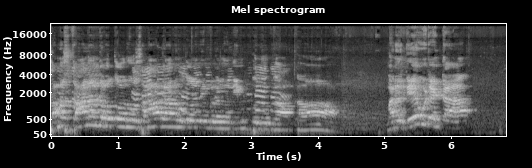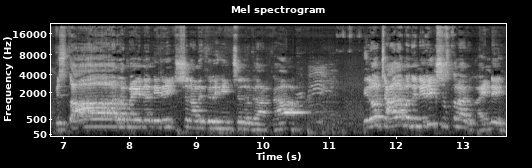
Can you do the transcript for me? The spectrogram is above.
సమస్త ఆనందముతోను సమాధానముతో మిమ్మల్ని నింపునుగాక. మన దేవుడంట విస్తారమైన నిరీక్షణ అనుగ్రహించునుగాక ఈరోజు చాలా మంది నిరీక్షిస్తున్నారు. అయింది.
